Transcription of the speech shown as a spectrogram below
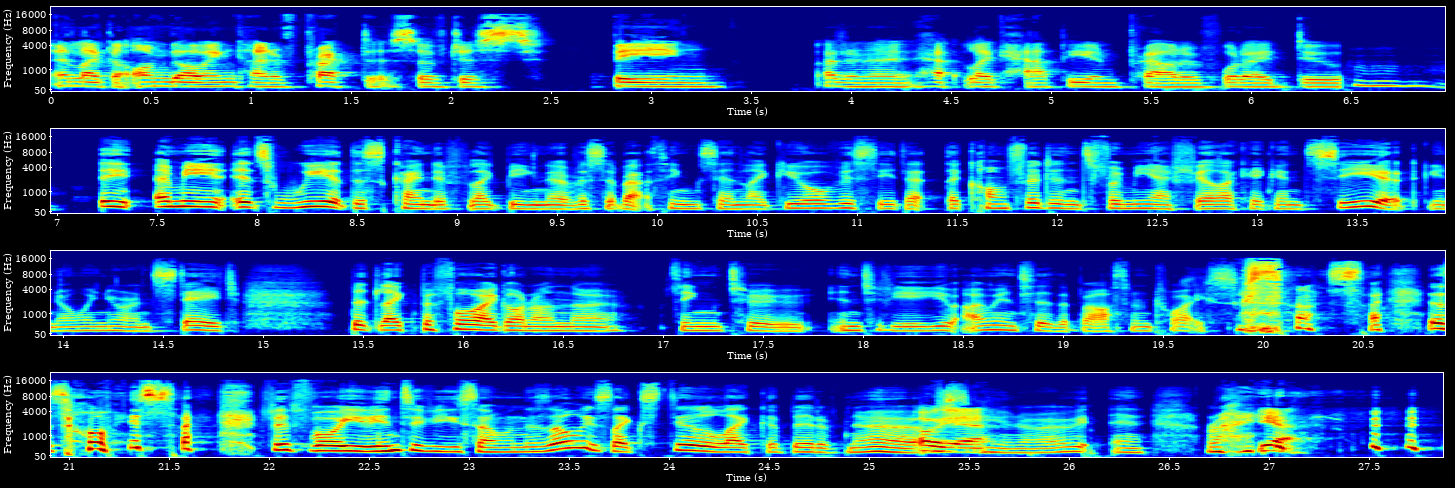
and like an ongoing kind of practice of just being i don't know ha- like happy and proud of what i do mm. I I mean, it's weird, this kind of like being nervous about things. And like, you obviously, that the confidence for me, I feel like I can see it, you know, when you're on stage. But like, before I got on the thing to interview you, I went to the bathroom twice. so it's, like, it's always like, before you interview someone, there's always like still like a bit of nerves, Oh, yeah. you know, and, right? yeah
